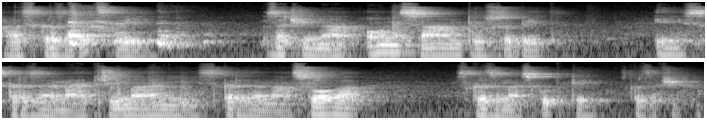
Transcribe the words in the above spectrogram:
ale skrze lidství začíná on sám působit i skrze mé přijímání, skrze má slova, skrze mé skutky, skrze všechno.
